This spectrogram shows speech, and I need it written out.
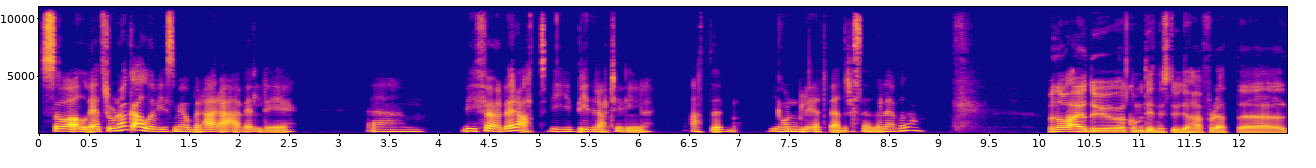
Så alle, jeg tror nok alle vi som jobber her, er veldig um, Vi føler at vi bidrar til at jorden blir et bedre sted å leve, da. Men nå er jo du kommet inn i studio her fordi at uh,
